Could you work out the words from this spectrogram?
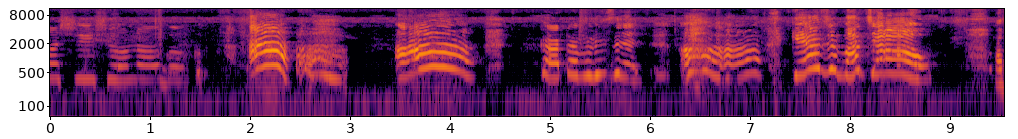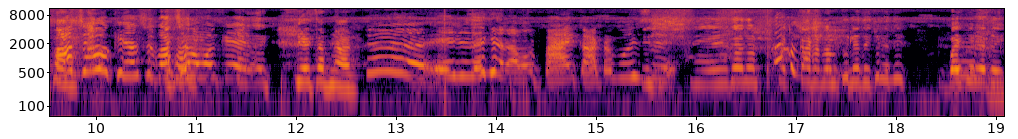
আসি শোনো গো আহ! আহ! কাটা পড়েছে আহ! কে আছে বাঁচাও বাঁচাও কে আছে বাঁচাও আমাকে কি আছে আপনার এই যে দেখেন আমার পায়ে কাটা পড়েছে কাটাটা তুলে দিই তুলে দিই বাই করে দেই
